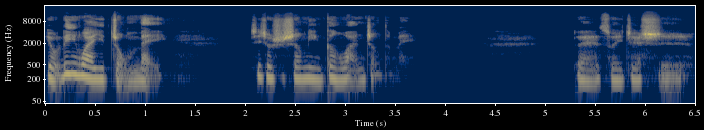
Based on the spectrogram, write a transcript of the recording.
有另外一种美，这就是生命更完整的美。对，所以这是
